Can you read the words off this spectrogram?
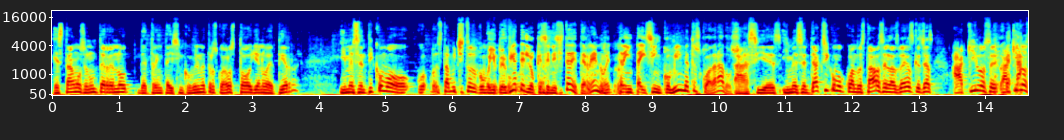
estábamos en un terreno de 35 mil metros cuadrados, todo lleno de tierra, y me sentí como, está muy chistoso. Como, Oye, pero fíjate lo que se necesita de terreno, ¿eh? 35 mil metros cuadrados. Así es, y me senté así como cuando estabas en Las Vegas, que decías, aquí los, aquí los,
